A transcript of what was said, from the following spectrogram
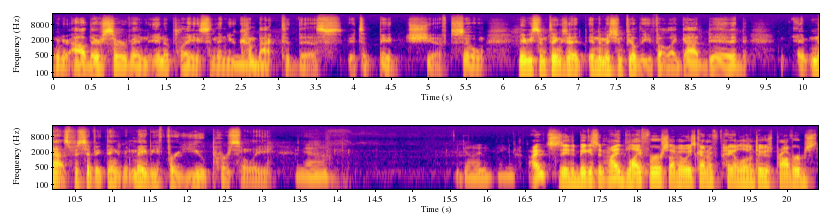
When you're out there serving in a place and then you come back to this, it's a big shift. So maybe some things that in the mission field that you felt like God did, eh, not specific things, but maybe for you personally. Yeah. You got anything? I would say the biggest, in my life verse I've always kind of held onto is Proverbs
